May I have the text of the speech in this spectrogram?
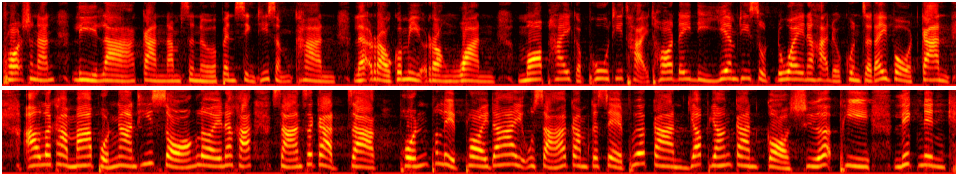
เพราะฉะนั้นลีลาการนำเสนอเป็นสิ่งที่สำคัญ และเราก็มีรางวัล มอบให้กับผู้ที่ถ่ายทอดได้ดีเยี่ยมที่สุดด้วยนะคะ เดี๋ยวคุณจะได้โหวตกัน เอาละค่ะ มาผลงานที่ 2 เลยนะคะ สารสกัดจากผลผลิตพลอยได้อุตสาหกรรมเกษตร เพื่อการยับยั้งการก่อเชื้อพีลิกนินแค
